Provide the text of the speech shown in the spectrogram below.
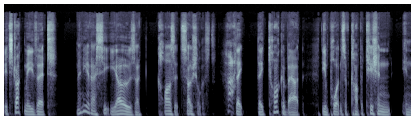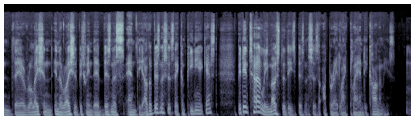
It struck me that many of our CEOs are closet socialists. They they talk about the importance of competition in their relation in the relations between their business and the other businesses they're competing against. But internally, most of these businesses operate like planned economies. Hmm.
